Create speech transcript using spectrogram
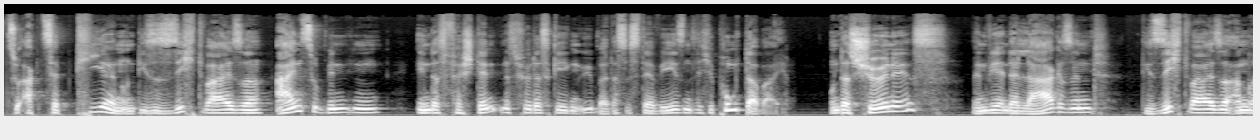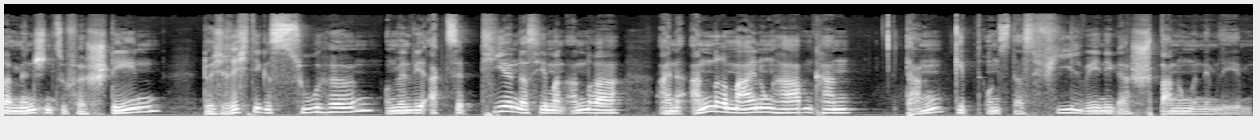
zu akzeptieren und diese Sichtweise einzubinden in das Verständnis für das Gegenüber. Das ist der wesentliche Punkt dabei. Und das Schöne ist, wenn wir in der Lage sind, die Sichtweise anderer Menschen zu verstehen, durch richtiges Zuhören und wenn wir akzeptieren, dass jemand anderer eine andere Meinung haben kann, dann gibt uns das viel weniger Spannungen im Leben.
